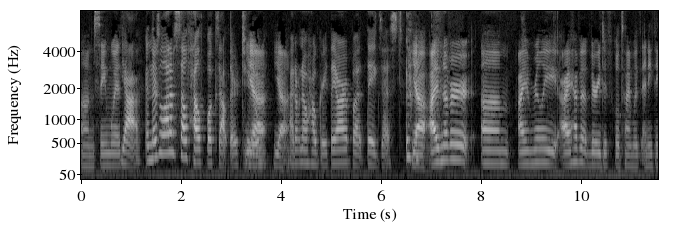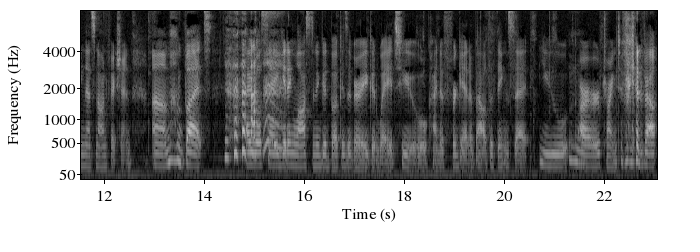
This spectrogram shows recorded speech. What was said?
Um, same with Yeah, and there's a lot of self help books out there too. yeah, yeah. I don't know how great they are, but they exist. yeah, I've never um I'm really I have a very difficult time with anything that's nonfiction. Um but I will say getting lost in a good book is a very good way to kind of forget about the things that you Mm-hmm. are trying to forget about.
